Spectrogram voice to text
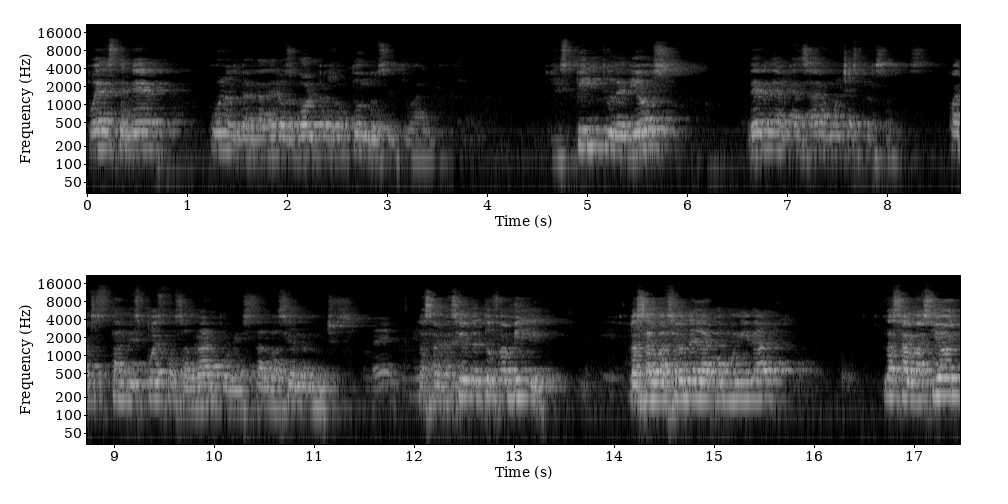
puedes tener unos verdaderos golpes rotundos en tu alma. El Espíritu de Dios debe de alcanzar a muchas personas. ¿Cuántos están dispuestos a orar por la salvación de muchos? La salvación de tu familia, la salvación de la comunidad, la salvación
